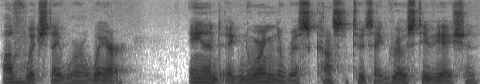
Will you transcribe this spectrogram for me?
of which they were aware, and ignoring the risk constitutes a gross deviation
